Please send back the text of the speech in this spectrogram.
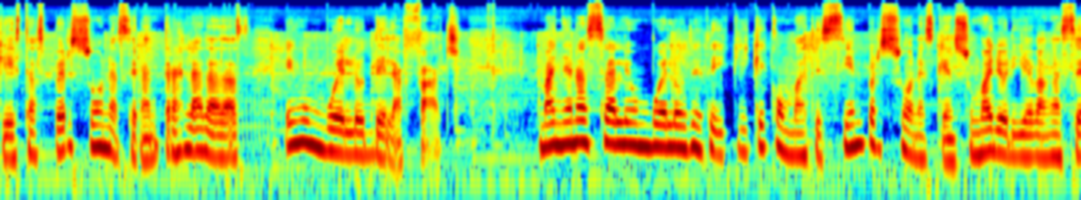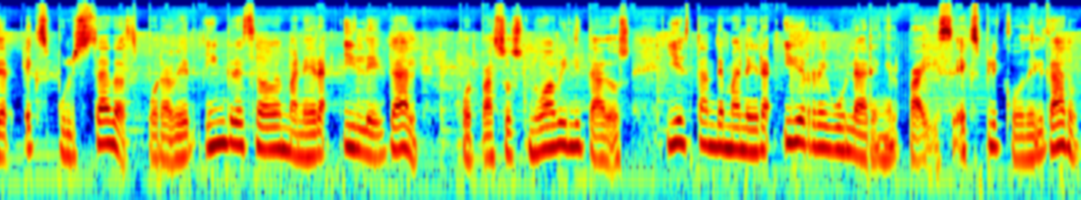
que estas personas serán trasladadas en un vuelo de la FACH. Mañana sale un vuelo desde Iquique con más de 100 personas que en su mayoría van a ser expulsadas por haber ingresado de manera ilegal por pasos no habilitados y están de manera irregular en el país, explicó Delgado.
